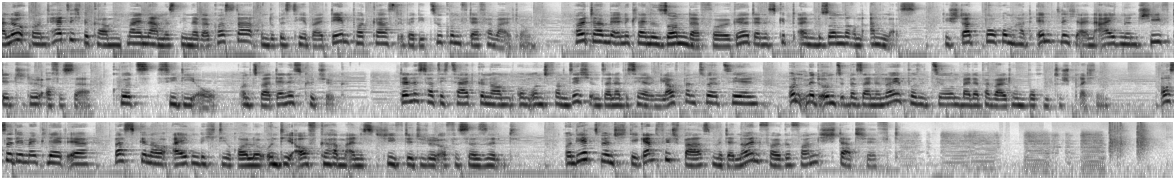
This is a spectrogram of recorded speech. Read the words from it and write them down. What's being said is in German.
Hallo und herzlich willkommen. Mein Name ist Nina da Costa und du bist hier bei dem Podcast über die Zukunft der Verwaltung. Heute haben wir eine kleine Sonderfolge, denn es gibt einen besonderen Anlass. Die Stadt Bochum hat endlich einen eigenen Chief Digital Officer, kurz CDO, und zwar Dennis Kütschük. Dennis hat sich Zeit genommen, um uns von sich und seiner bisherigen Laufbahn zu erzählen und mit uns über seine neue Position bei der Verwaltung Bochum zu sprechen. Außerdem erklärt er, was genau eigentlich die Rolle und die Aufgaben eines Chief Digital Officer sind. Und jetzt wünsche ich dir ganz viel Spaß mit der neuen Folge von Stadtshift.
